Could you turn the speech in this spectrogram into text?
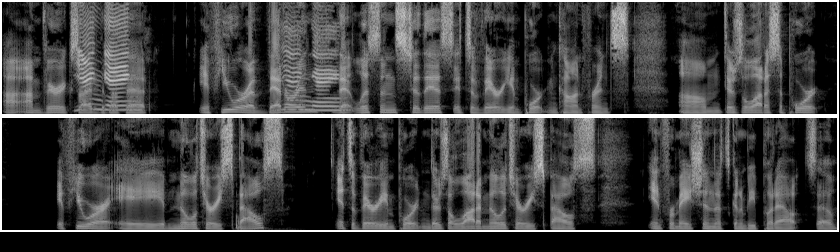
I- I'm very excited Yang about gang. that. If you are a veteran gang. that listens to this, it's a very important conference. Um, there's a lot of support. If you are a military spouse, it's a very important. There's a lot of military spouse information that's going to be put out. So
